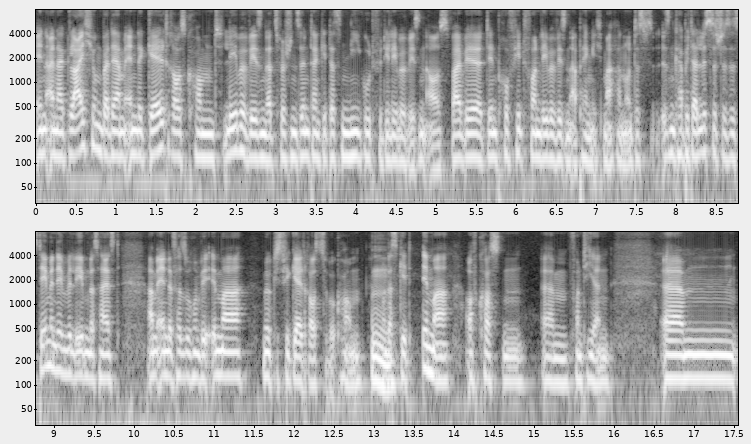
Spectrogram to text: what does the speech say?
in einer Gleichung, bei der am Ende Geld rauskommt, Lebewesen dazwischen sind, dann geht das nie gut für die Lebewesen aus, weil wir den Profit von Lebewesen abhängig machen. Und das ist ein kapitalistisches System, in dem wir leben. Das heißt, am Ende versuchen wir immer, möglichst viel Geld rauszubekommen. Mhm. Und das geht immer auf Kosten ähm, von Tieren. Ähm,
